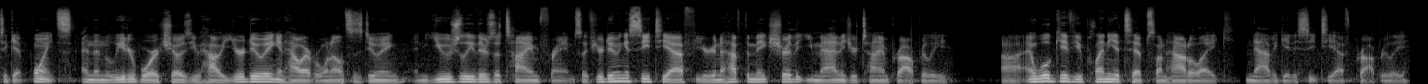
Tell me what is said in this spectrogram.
to get points, and then the leaderboard shows you how you're doing and how everyone else is doing. And usually there's a time frame. So if you're doing a CTF, you're gonna have to make sure that you manage your time properly. Uh, and we'll give you plenty of tips on how to like navigate a CTF properly.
